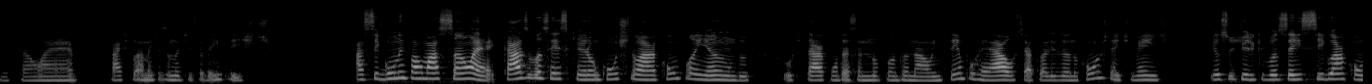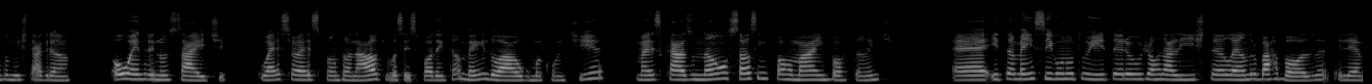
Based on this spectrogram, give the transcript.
Então é particularmente essa notícia é bem triste. A segunda informação é, caso vocês queiram continuar acompanhando o que está acontecendo no Pantanal em tempo real, se atualizando constantemente, eu sugiro que vocês sigam a conta no Instagram ou entrem no site o SOS Pantanal, que vocês podem também doar alguma quantia, mas caso não, só se informar é importante. É, e também sigam no Twitter o jornalista Leandro Barbosa, ele é,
